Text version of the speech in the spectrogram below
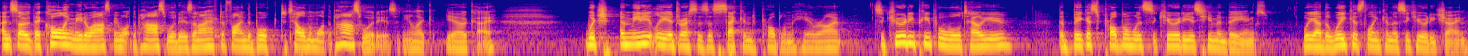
And so they're calling me to ask me what the password is, and I have to find the book to tell them what the password is. And you're like, Yeah, okay. Which immediately addresses a second problem here, right? Security people will tell you the biggest problem with security is human beings. We are the weakest link in the security chain.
